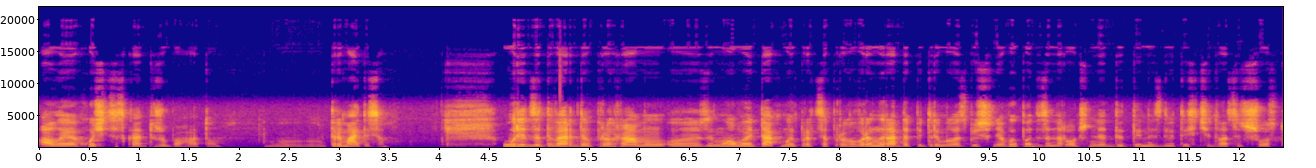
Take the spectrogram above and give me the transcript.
але хочеться сказати дуже багато. Тримайтеся. Уряд затвердив програму е, зимової. Так, ми про це проговорили. Рада підтримала збільшення виплат за народження дитини з 2026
